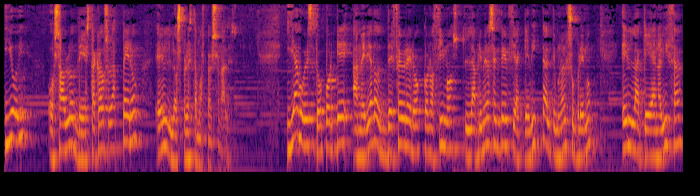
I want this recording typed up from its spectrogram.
Y hoy os hablo de esta cláusula, pero en los préstamos personales. Y hago esto porque a mediados de febrero conocimos la primera sentencia que dicta el Tribunal Supremo en la que analiza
